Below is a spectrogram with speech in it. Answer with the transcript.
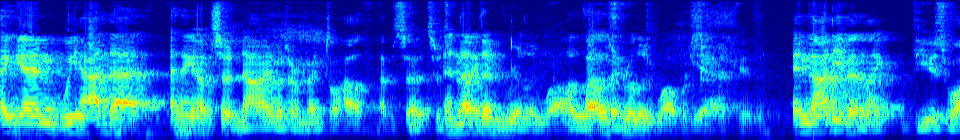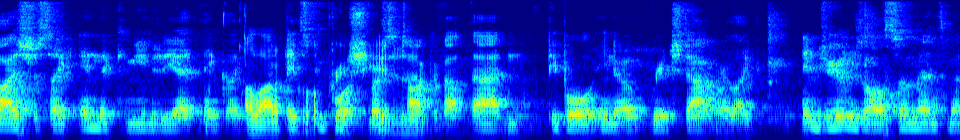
Again, we had that. I think episode nine was our mental health episode, so And that like, did really well. That was really well Yeah. reciprocated. and not even like views wise, just like in the community. I think like A lot of it's people important for us to appreciated talk about that, and people you know reached out. and were like, in June is also Men's Me-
